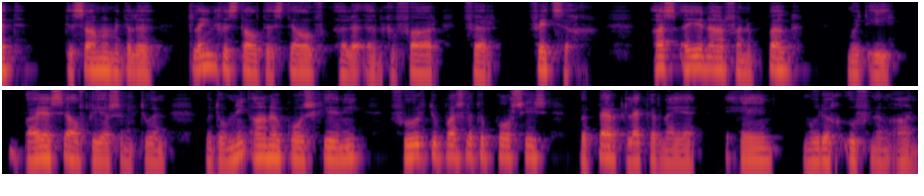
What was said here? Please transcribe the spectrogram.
Dit tesamen met hulle kleingestalte stel hulle in gevaar vir vetsig. As eienaar van een pug moet u baie selfbeheersing toon, moet om nie aanhou koos gee nie, voer toepaslike porties, beperk lekkernije en moedig oefening aan.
